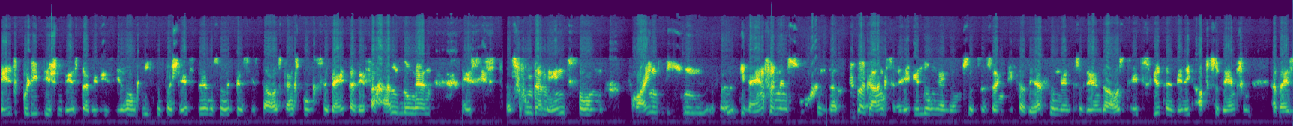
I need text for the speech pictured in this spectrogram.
weltpolitischen Destabilisierung nicht unterschätzt werden sollte. Es ist der Ausgangspunkt für weitere Verhandlungen. Es ist das Fundament von freundlichen gemeinsamen Suchen nach Übergangsregelungen, um sozusagen die Verwerfungen, zu denen der Austritt führt, ein wenig abzudämpfen. Aber es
